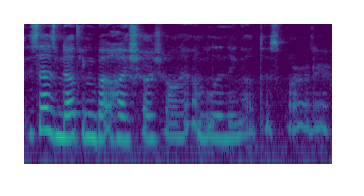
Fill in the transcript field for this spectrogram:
This has nothing but hush hush on it. I'm blending out this part right here.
